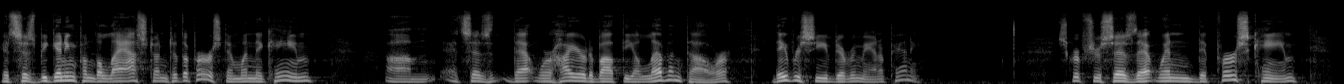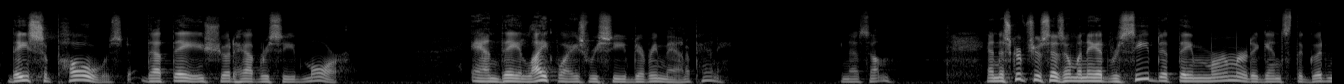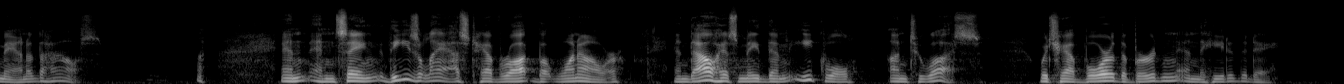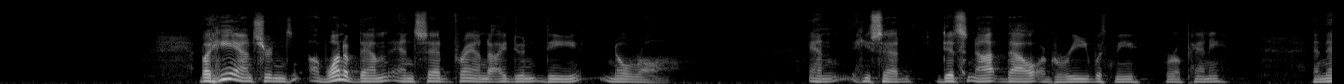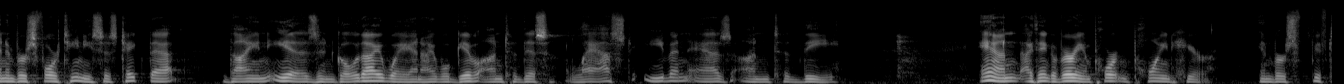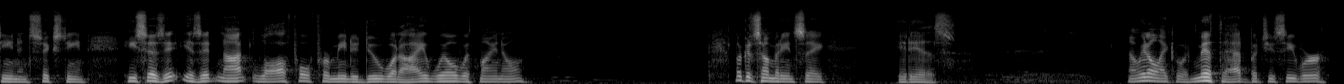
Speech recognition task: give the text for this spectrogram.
It says, beginning from the last unto the first. And when they came, um, it says that were hired about the 11th hour, they received every man a penny. Scripture says that when the first came, they supposed that they should have received more. And they likewise received every man a penny. Isn't that something? And the scripture says, And when they had received it, they murmured against the good man of the house. and, and saying, These last have wrought but one hour and thou hast made them equal unto us, which have bore the burden and the heat of the day. But he answered uh, one of them and said, Friend, I do thee no wrong. And he said, Didst not thou agree with me for a penny? And then in verse 14 he says, Take that thine is and go thy way, and I will give unto this last even as unto thee. And I think a very important point here in verse 15 and 16. He says, Is it not lawful for me to do what I will with mine own? Look at somebody and say, It is. Now, we don't like to admit that, but you see, we're,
